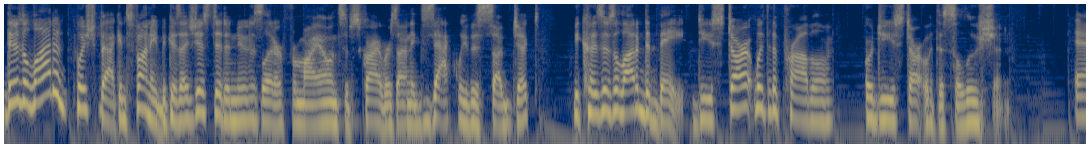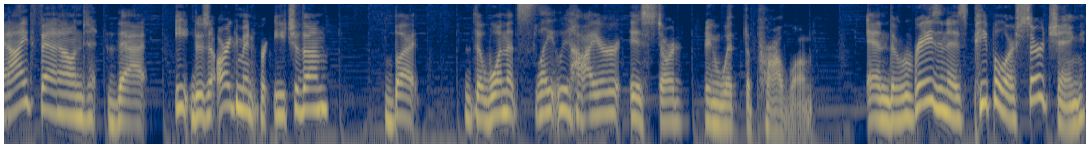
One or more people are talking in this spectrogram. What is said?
There's a lot of pushback. It's funny because I just did a newsletter for my own subscribers on exactly this subject because there's a lot of debate. Do you start with the problem or do you start with the solution? And I found that there's an argument for each of them, but the one that's slightly higher is starting with the problem. And the reason is people are searching,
